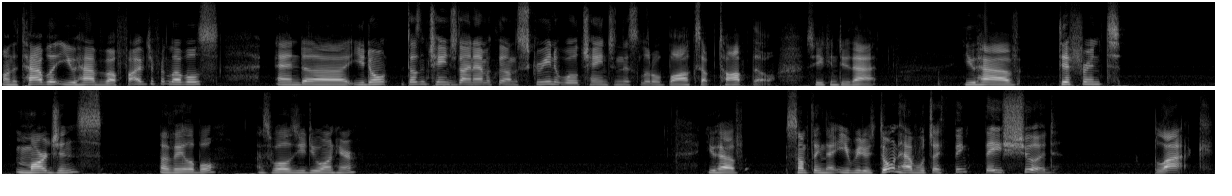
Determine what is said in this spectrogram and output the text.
on the tablet you have about five different levels and uh, you don't doesn't change dynamically on the screen. It will change in this little box up top though. So you can do that. You have different margins available as well as you do on here. You have something that e-readers don't have which I think they should. Black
